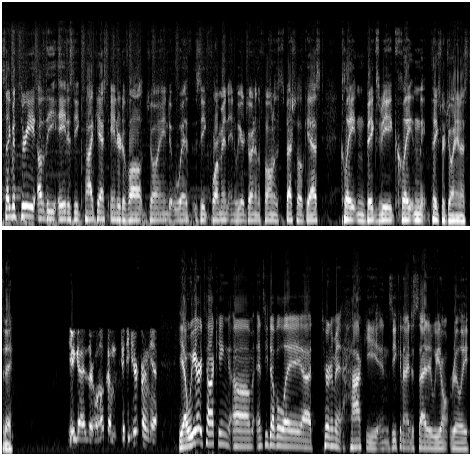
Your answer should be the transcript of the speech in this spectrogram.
Segment three of the A to Zeke podcast. Andrew Duvall joined with Zeke Foreman, and we are joined on the phone with a special guest, Clayton Bigsby. Clayton, thanks for joining us today. You guys are welcome. Good to hear from you. Yeah, we are talking um, NCAA uh, tournament hockey, and Zeke and I decided we don't really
